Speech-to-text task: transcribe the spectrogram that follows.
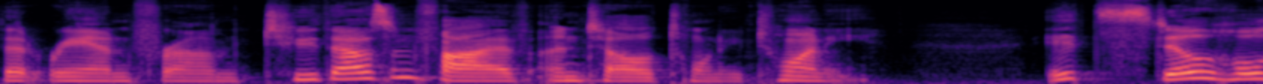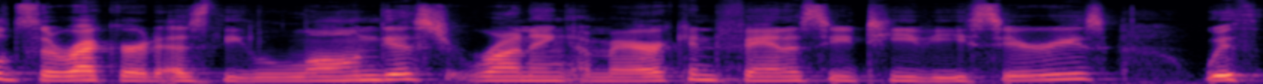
that ran from 2005 until 2020. It still holds the record as the longest running American fantasy TV series with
